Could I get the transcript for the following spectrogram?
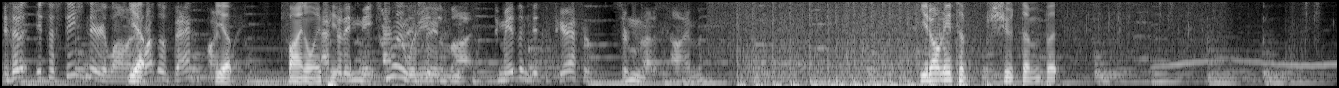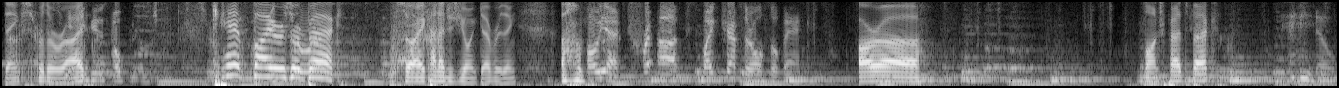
Is that? It's a stationary llama. Yep. They brought those back finally. Yep. Finally, After people. they made, after they made them, uh, they made them disappear after a certain Hmm. amount of time. You don't need to shoot them, but. Thanks I for the guess ride. You can just open them. Campfires are back. Sorry, I kind of just yoinked everything. Um, Oh yeah, tra uh, spike traps are also back. Are, uh, launch pads back. No.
